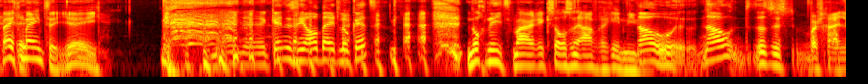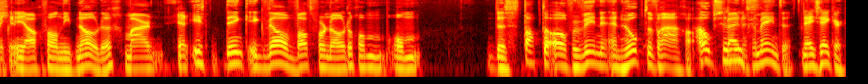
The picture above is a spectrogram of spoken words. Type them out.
Mijn gemeente, jee. En, eh, kennen ze je al bij het loket? Nog niet, maar ik zal ze een aanvraag indienen. Nou, eh, nou, dat is waarschijnlijk in jouw geval niet nodig. Maar er is denk ik wel wat voor nodig om, om de stap te overwinnen en hulp te vragen. Ook Absoluut. bij de gemeente. Nee, zeker.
